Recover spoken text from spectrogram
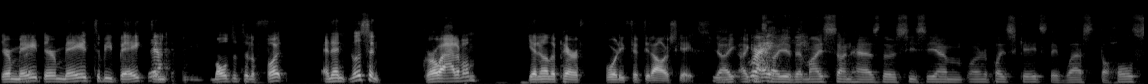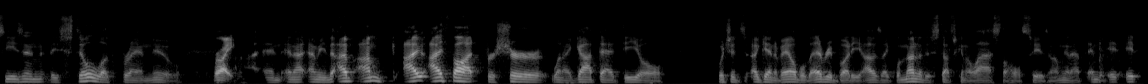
They're made they're made to be baked yeah. and molded to the foot. And then listen, grow out of them, get another pair of 40 50 dollar skates yeah i, I can right. tell you that my son has those ccm learn to play skates they've lasted the whole season they still look brand new right uh, and and i, I mean I, i'm i i thought for sure when i got that deal which is again available to everybody. I was like, well, none of this stuff's going to last the whole season. I'm going to have to, and it, it,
